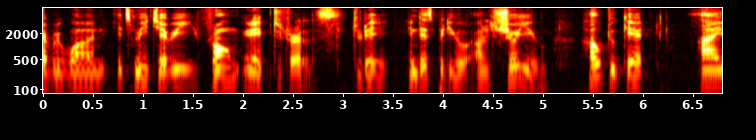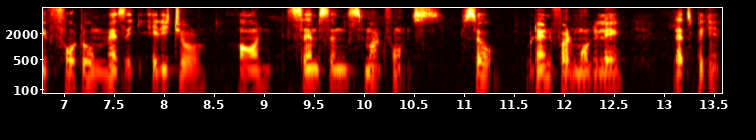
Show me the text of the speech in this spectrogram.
everyone, it's me JB from Unique Tutorials. Today in this video I'll show you how to get AI Photo Magic Editor on Samsung smartphones. So without further more delay, let's begin.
